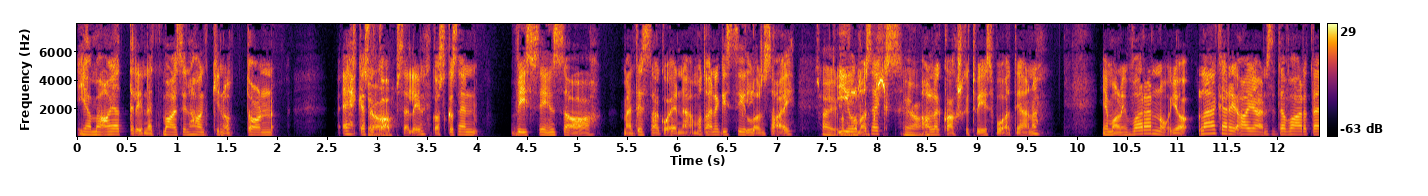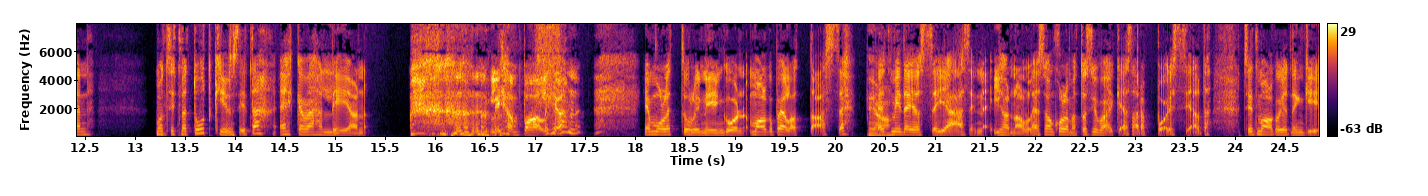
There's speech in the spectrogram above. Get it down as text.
ja mä ajattelin, että mä olisin hankkinut ton ehkäisykapselin, Joo. koska sen vissiin saa, mä en tiedä saako enää, mutta ainakin silloin sai, sai ilmaiseksi, ilmaiseksi alle 25-vuotiaana. Ja mä olin varannut jo lääkäriajan sitä varten, mutta sitten mä tutkin sitä ehkä vähän liian, liian paljon. Ja mulle tuli niin kuin, mä alkoi pelottaa se, että mitä jos se jää sinne ihan alle. Ja se on kuulemma tosi vaikea saada pois sieltä. Sitten mä alkoin jotenkin,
